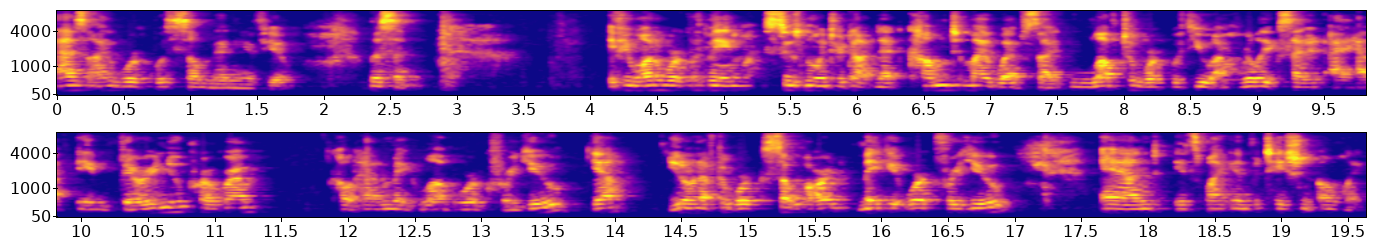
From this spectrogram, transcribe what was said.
as I work with so many of you. Listen, if you want to work with me, susanwinter.net, come to my website. Love to work with you. I'm really excited. I have a very new program called How to Make Love Work for You. Yeah, you don't have to work so hard, make it work for you. And it's by invitation only.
